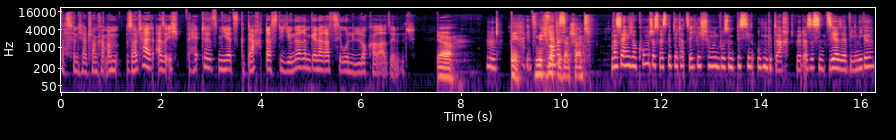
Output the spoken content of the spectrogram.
Das finde ich halt schon krank. Man sollte halt, also ich hätte mir jetzt gedacht, dass die jüngeren Generationen lockerer sind. Ja. Hm. Nee, nicht wirklich ja, was, anscheinend. Was ja eigentlich auch komisch ist, weil es gibt ja tatsächlich Schulen, wo so ein bisschen umgedacht wird. Also es sind sehr, sehr wenige.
